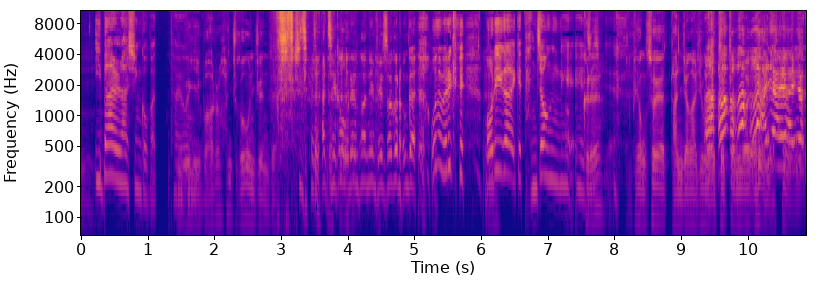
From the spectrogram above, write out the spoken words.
음. 이발하신 것 같아요. 이거 이발을 한 주가 언제인데? 제가 오랜만에 뵈서 그런가. 오늘 왜 이렇게 머리가 이렇게 단정해? 아, 그래? 평소에 단정하지 못했던 뭐. 아니 아니 아니.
